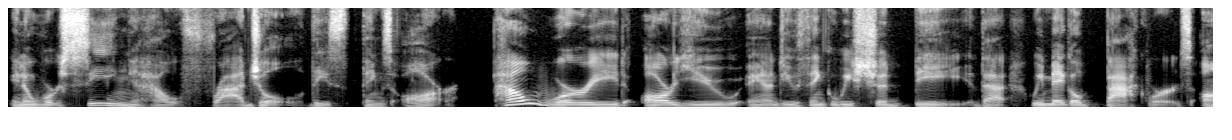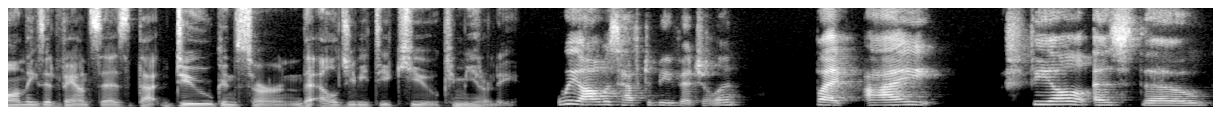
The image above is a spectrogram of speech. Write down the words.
you know, we're seeing how fragile these things are. How worried are you and do you think we should be that we may go backwards on these advances that do concern the LGBTQ community? We always have to be vigilant, but I feel as though,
